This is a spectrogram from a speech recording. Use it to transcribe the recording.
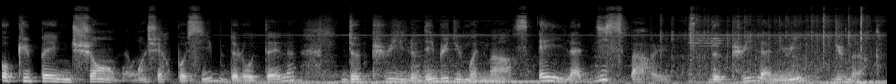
occupait une chambre la moins chère possible de l'hôtel depuis le début du mois de mars et il a disparu depuis la nuit du meurtre.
